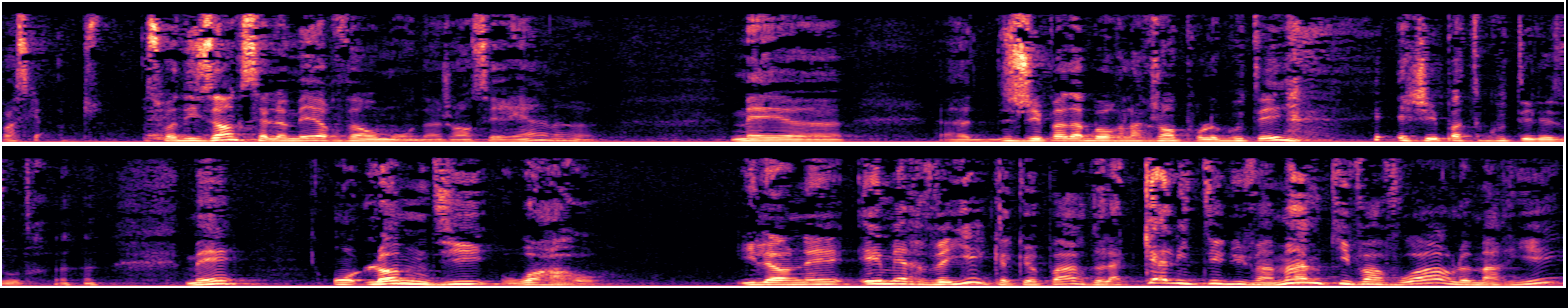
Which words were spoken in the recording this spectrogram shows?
Parce que, soi-disant que c'est le meilleur vin au monde, hein, j'en sais rien. Mais euh, euh, j'ai pas d'abord l'argent pour le goûter et j'ai pas goûté les autres. Mais l'homme dit waouh, il en est émerveillé quelque part de la qualité du vin, même qu'il va voir le marié.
